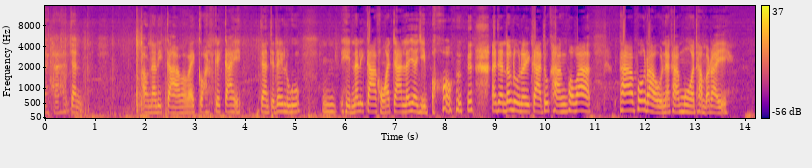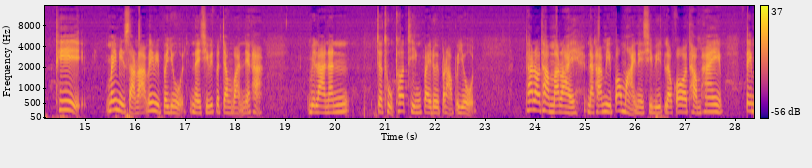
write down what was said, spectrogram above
นะคะอาจารย์เอานาฬิกามาไว้ก่อนใกล้ๆอาจารย์จะได้รู้เห็นนาฬิกาของอาจารย์แล้วอย่าหยิบออก อาจารย์ต้องดูนาฬิกาทุกครั้ง เพราะว่าถ้าพวกเรานะคะมัวทำอะไรที่ไม่มีสาระไม่มีประโยชน์ในชีวิตประจำวันเนี่ยค่ะ เวลานั้นจะถูกทอดทิ้งไปโดยเปล่าประโยชน์ ถ้าเราทำอะไรนะคะ มีเป้าหมายในชีวิต แล้วก็ทำให้เต็ม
